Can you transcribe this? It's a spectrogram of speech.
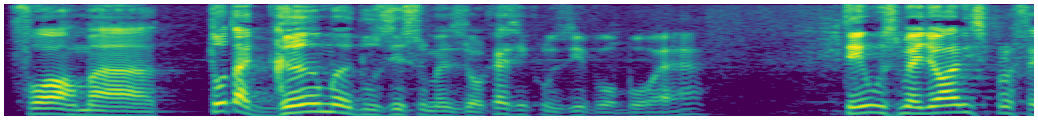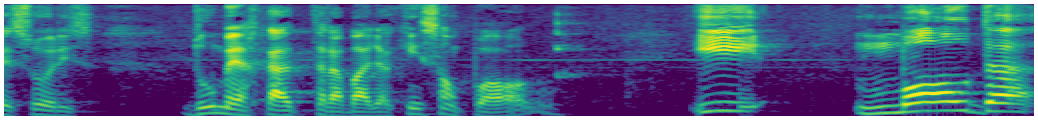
forma toda a gama dos instrumentos de orquestra, inclusive o oboé, tem os melhores professores do mercado de trabalho aqui em São Paulo e molda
